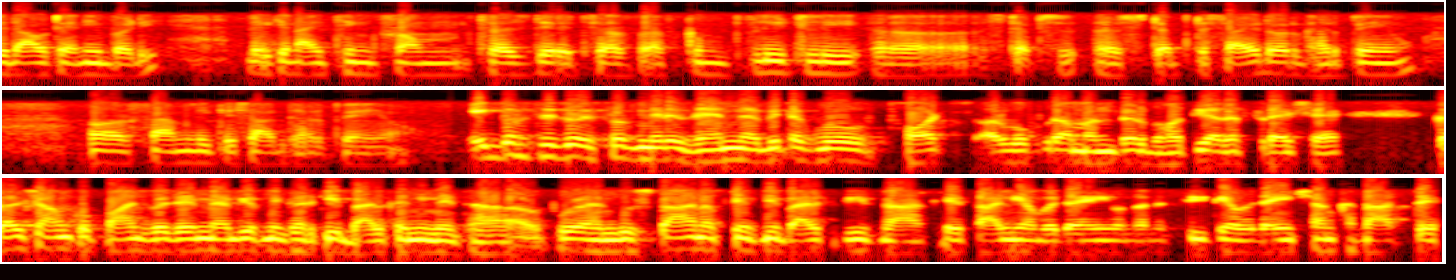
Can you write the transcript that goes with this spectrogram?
विदाउट एनी बडी लेकिन I think from Thursday completely steps step decide और घर पे हूँ और फैमिली के साथ घर पे ही हूँ। एकदम से जो इस वक्त मेरे जहन में अभी तक वो थॉट्स और वो पूरा मंजर बहुत ही ज़्यादा फ्रेश है। कल शाम को पाँच बजे मैं भी अपने घर की बालकनी में था। पूरा हिंदुस्तान अपनी अपनी बालकनीज में आके तालियाँ बजाई उन्होंने सीटियाँ बजाई शंखनाद थे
